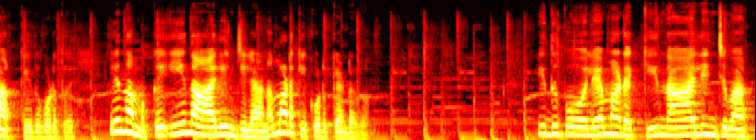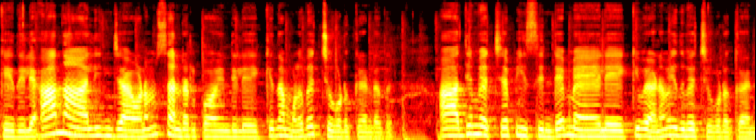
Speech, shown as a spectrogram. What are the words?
മാർക്ക് ചെയ്ത് കൊടുത്തത്. ഇനി നമുക്ക് ഈ നാലിഞ്ചിലാണ് മടക്കി കൊടുക്കേണ്ടത്. ഇതുപോലെ മടക്കി നാലിഞ്ച് മാർക്ക് ചെയ്തില്ലേ? ആ നാലിഞ്ചാവണം സെൻട്രൽ പോയിന്റിലേക്ക് നമ്മൾ വെച്ച് കൊടുക്കേണ്ടത്. ആദ്യം വെച്ച പീസിന്റെ മേലേക്ക് വേണം ഇത് വെച്ച് കൊടുക്കാൻ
